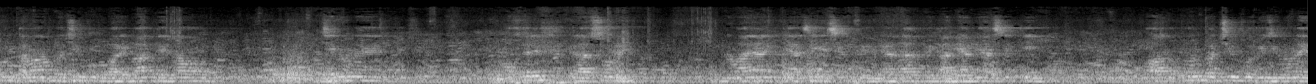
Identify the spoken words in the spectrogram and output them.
उन तमाम बच्चों को मुबारकबाद देता हूँ, जिन्होंने मुख्तलिफ़ क्लासों में नुमाया में कामयाबी हासिल की और उन बच्चों को भी जिन्होंने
